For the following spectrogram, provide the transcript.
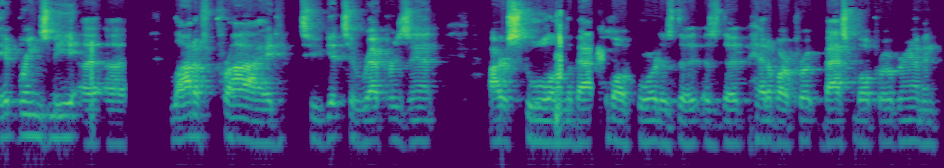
it brings me a, a, lot of pride to get to represent our school on the basketball court as the as the head of our pro, basketball program and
